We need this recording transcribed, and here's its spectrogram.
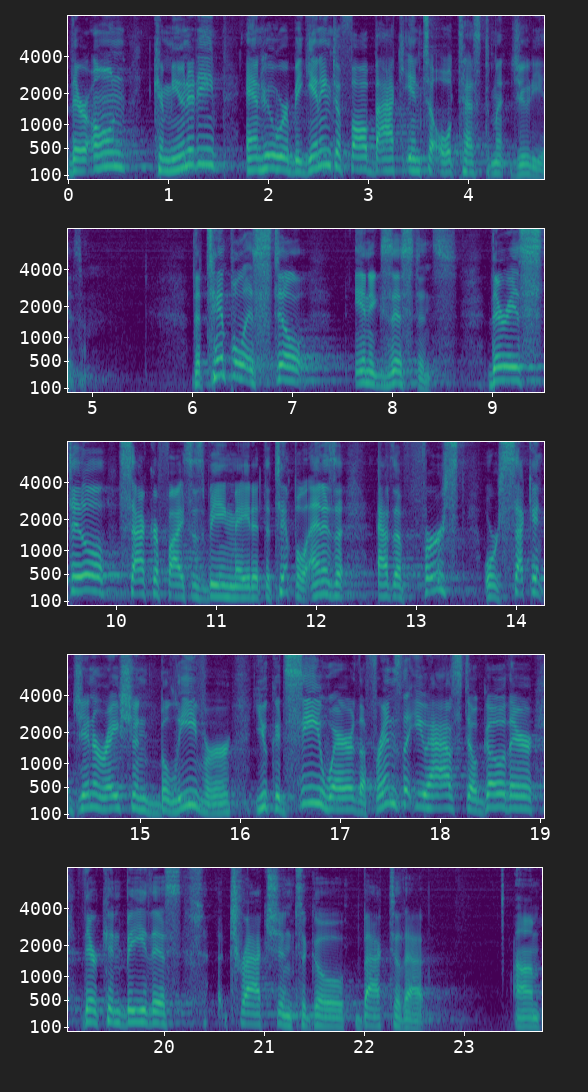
their own community and who were beginning to fall back into Old Testament Judaism. The temple is still in existence. There is still sacrifices being made at the temple. And as a, as a first or second generation believer, you could see where the friends that you have still go there. There can be this attraction to go back to that. Um,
